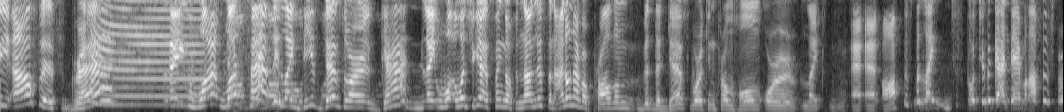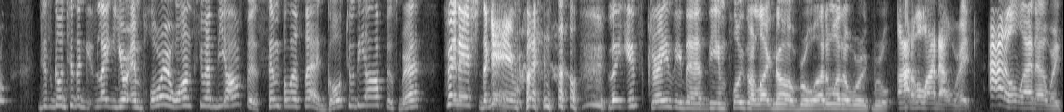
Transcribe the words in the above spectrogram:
the office, bruh! like what what's happening? like these devs are god like what, what you guys think of? Now listen i don't have a problem with the devs working from home or like at, at, office but like just go to the goddamn office bro. Just go to the like your employer wants you at the office. Simple as that. Go to the office bruh finish the game right now. like, it's crazy that the employees are like, no, bro, I don't want to work, bro. I don't want to work. I don't want to work.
